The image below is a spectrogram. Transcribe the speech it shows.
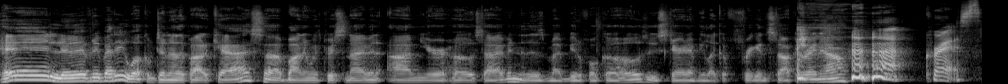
Hello, everybody. Welcome to another podcast, uh, Bonding with Chris and Ivan. I'm your host, Ivan, and this is my beautiful co host who's staring at me like a friggin' stalker right now. Chris.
